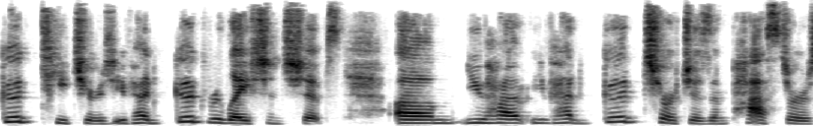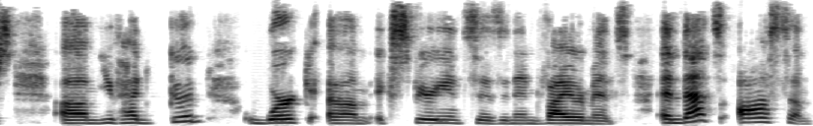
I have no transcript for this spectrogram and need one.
good teachers. You've had good relationships. Um, you have you've had good churches and pastors. Um, you've had good work um, experiences and environments and that's awesome.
